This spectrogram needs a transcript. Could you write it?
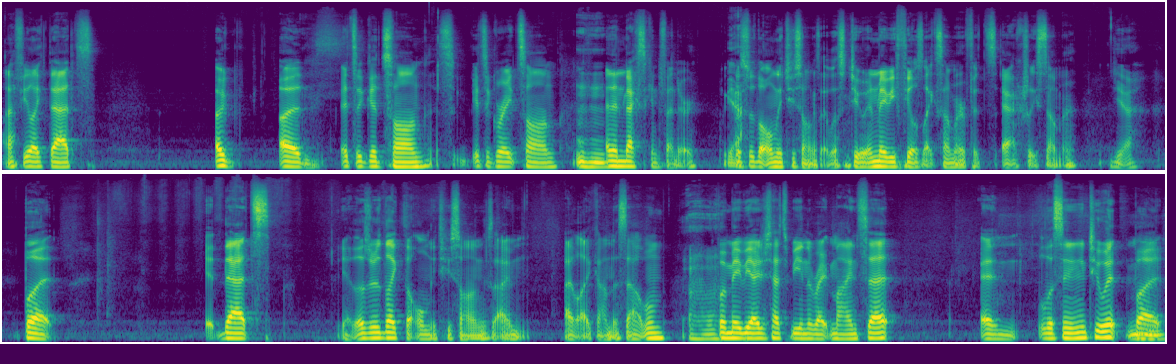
I feel like that's a a it's a good song. It's it's a great song, mm-hmm. and then Mexican Fender. yeah, Those are the only two songs I listen to, and maybe feels like summer if it's actually summer. Yeah. But that's yeah, those are like the only two songs I'm I like on this album. Uh-huh. But maybe I just have to be in the right mindset and listening to it, but Mhm.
